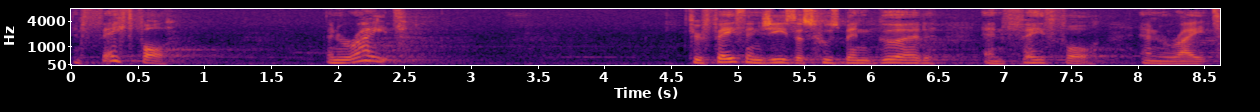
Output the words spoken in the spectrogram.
and faithful and right. Through faith in Jesus, who's been good and faithful and right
